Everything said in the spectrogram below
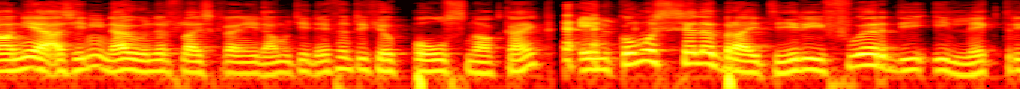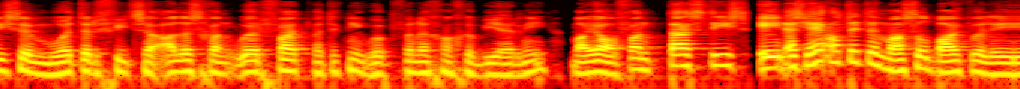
Ja nee, as jy nie nou hoendervleis kry nie, dan moet jy definitief jou pols na kyk. En kom ons celebrate hierdie voor die elektriese motorfietsse alles gaan oorvat wat ek nie hoop vinnig gaan gebeur nie. Maar ja, fantasties. En as jy altyd 'n muscle bike wil hê,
